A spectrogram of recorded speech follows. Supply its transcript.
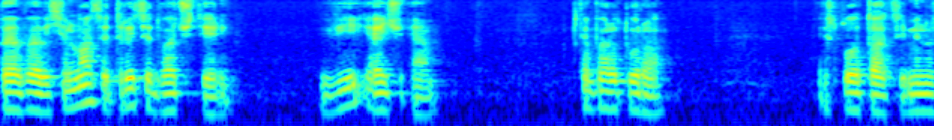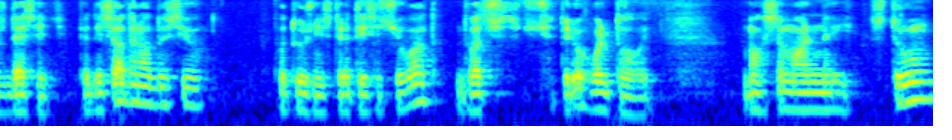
PV183024 VHM. Температура експлуатації мінус 10-50 градусів, потужність 3000 Вт, 24 вольтовий. Максимальний струм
